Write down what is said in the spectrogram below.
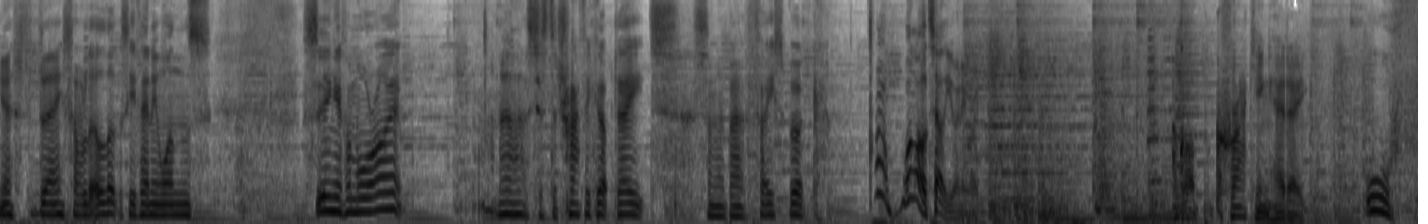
yesterday. Let's have a little look, see if anyone's seeing if I'm alright. No, that's just a traffic update. Something about Facebook. Oh, well, I'll tell you anyway. I've got a cracking headache. Oof.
